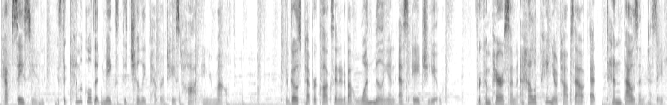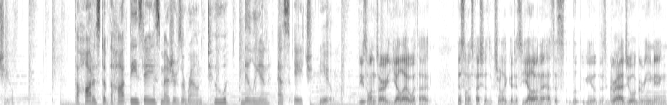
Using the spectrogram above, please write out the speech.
Capsaicin is the chemical that makes the chili pepper taste hot in your mouth. The ghost pepper clocks in at about 1 million SHU. For comparison, a jalapeno tops out at 10,000 SHU. The hottest of the hot these days measures around 2 million SHU. These ones are yellow with a this one especially looks really good. It's yellow and it has this you know this gradual greening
